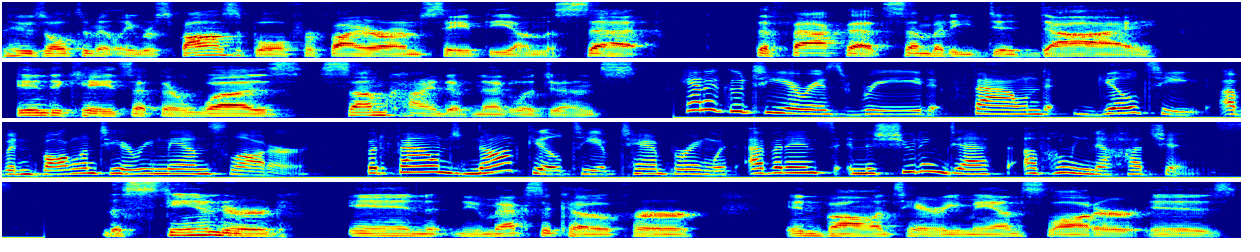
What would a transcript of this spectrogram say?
who's ultimately responsible for firearm safety on the set. The fact that somebody did die indicates that there was some kind of negligence. Hannah Gutierrez Reed found guilty of involuntary manslaughter, but found not guilty of tampering with evidence in the shooting death of Halyna Hutchins. The standard in New Mexico for involuntary manslaughter is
